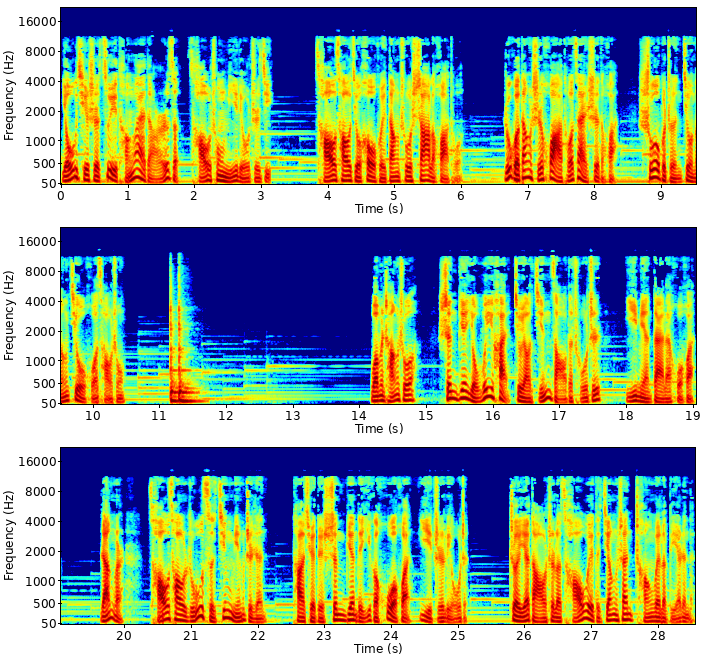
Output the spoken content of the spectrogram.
尤其是最疼爱的儿子曹冲弥留之际，曹操就后悔当初杀了华佗。如果当时华佗在世的话，说不准就能救活曹冲。我们常说，身边有危害就要尽早的除之，以免带来祸患。然而，曹操如此精明之人。他却对身边的一个祸患一直留着，这也导致了曹魏的江山成为了别人的。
